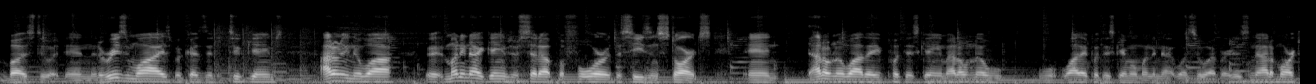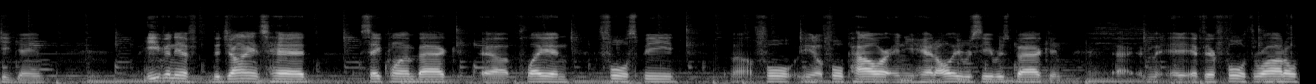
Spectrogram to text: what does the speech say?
buzz to it. And the reason why is because of the two games. I don't even know why. Uh, Monday night games are set up before the season starts, and I don't know why they put this game. I don't know why they put this game on Monday night whatsoever. It's not a marquee game. Even if the Giants had Saquon back, uh, playing full speed, uh, full you know full power, and you had all the receivers back, and uh, if they're full throttle,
